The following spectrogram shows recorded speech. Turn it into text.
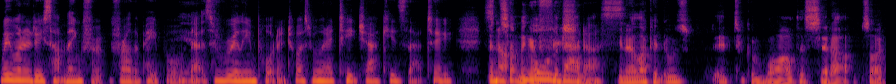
we want to do something for for other people. Yeah. That's really important to us. We want to teach our kids that too. It's and not something all official. about us. You know, like it, it was. It took a while to set up. It's like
